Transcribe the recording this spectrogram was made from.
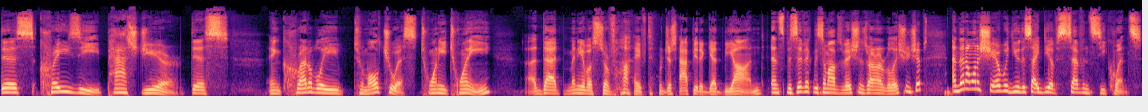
This crazy past year, this incredibly tumultuous 2020 uh, that many of us survived. We're just happy to get beyond. And specifically, some observations around our relationships. And then I want to share with you this idea of seven sequence.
